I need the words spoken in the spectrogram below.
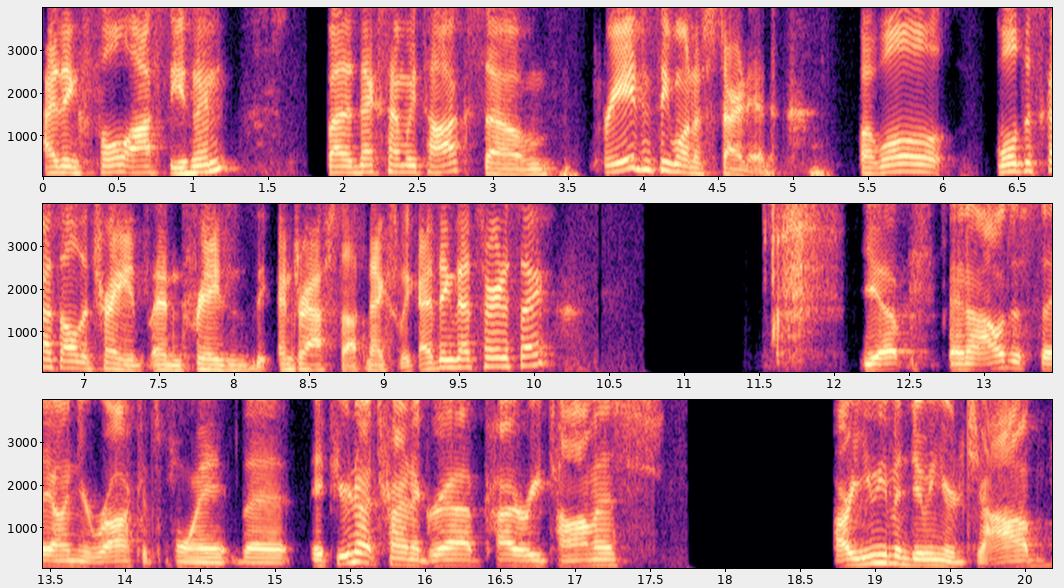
I think full off season by the next time we talk. So free agency won't have started, but we'll we'll discuss all the trades and free agency and draft stuff next week. I think that's fair to say. Yep. And I'll just say on your Rockets point that if you're not trying to grab Khyri Thomas, are you even doing your job?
